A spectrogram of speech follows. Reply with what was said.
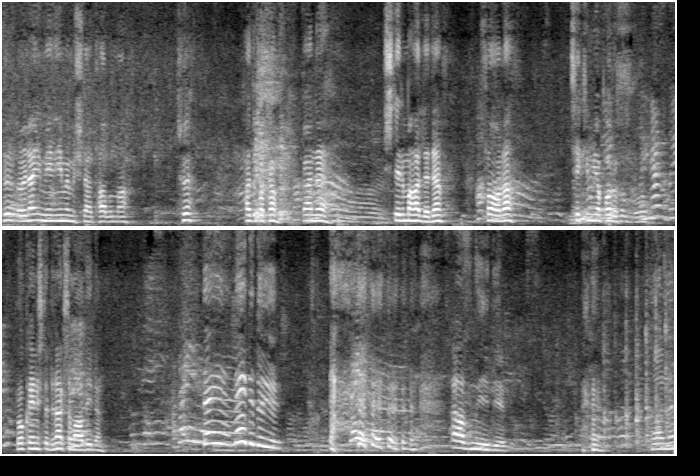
Tüh öğlen yemeğini yememişler tabunlar. Tüh. Hadi bakalım. Ben de işlerimi halledem. Sonra çekim yaparız. Roka enişte dün akşam aldıydın. Neydi dayı? Ağzını yedi. ne anne?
